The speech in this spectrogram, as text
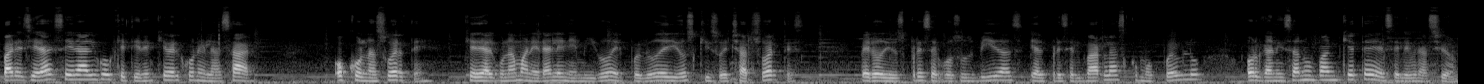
pareciera ser algo que tiene que ver con el azar o con la suerte, que de alguna manera el enemigo del pueblo de Dios quiso echar suertes, pero Dios preservó sus vidas y al preservarlas como pueblo organizan un banquete de celebración.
